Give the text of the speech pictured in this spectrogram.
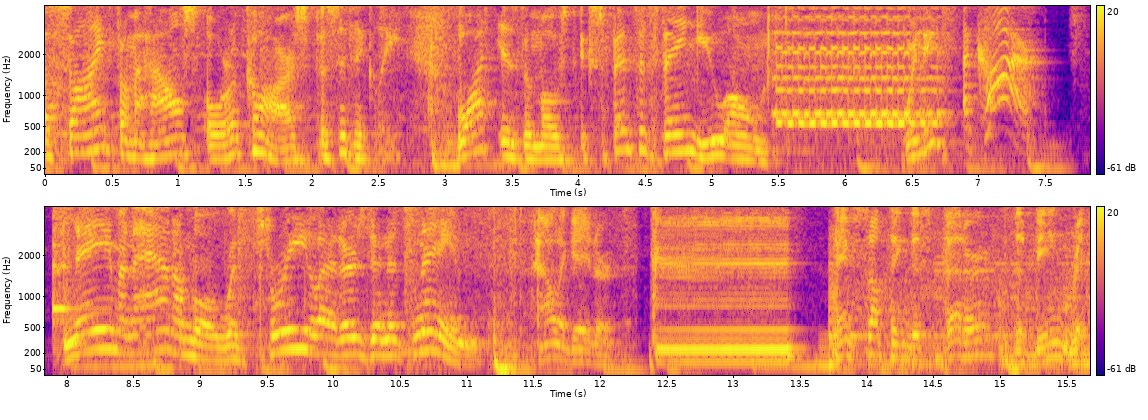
Aside from a house or a car specifically, what is the most expensive thing you own? Wendy? A car. Name an animal with three letters in its name. Alligator. Name something that's better than being rich.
